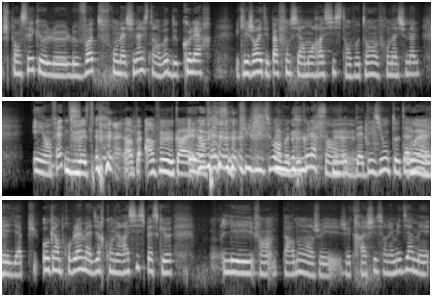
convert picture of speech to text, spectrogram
je pensais que le, vote Front National, c'était un vote de colère et que les gens n'étaient pas foncièrement racistes en votant Front National. Et en fait, un, peu, un peu quand même. Et en fait, c'est plus du tout un vote de colère, c'est un vote d'adhésion totalement. Et il n'y a plus aucun problème à dire qu'on est raciste parce que les, enfin, pardon, hein, je vais, je vais cracher sur les médias, mais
